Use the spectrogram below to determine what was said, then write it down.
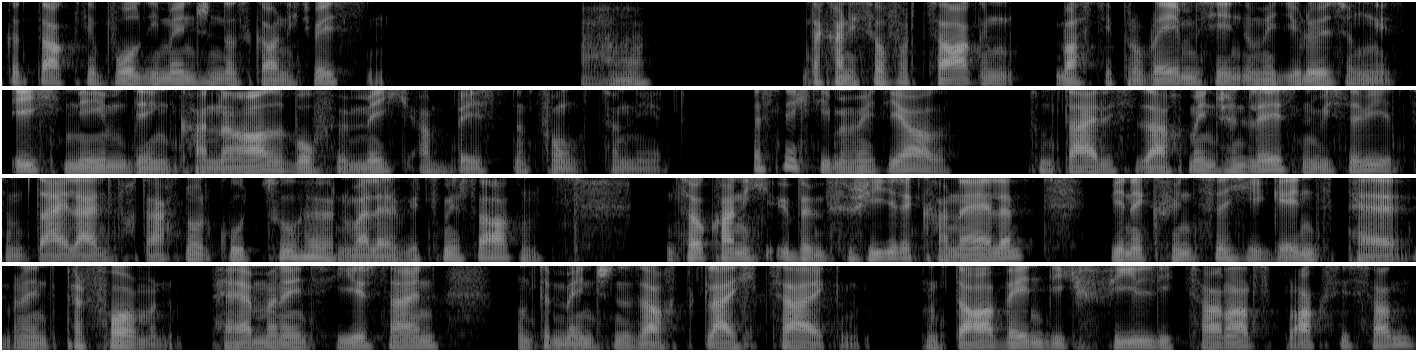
Kontakt, obwohl die Menschen das gar nicht wissen. Aha, da kann ich sofort sagen, was die Probleme sind und wie die Lösung ist. Ich nehme den Kanal, wo für mich am besten funktioniert. Das ist nicht immer medial. Zum Teil ist es auch Menschen lesen, wie sie will. Zum Teil einfach auch nur gut zuhören, weil er wird es mir sagen. Und so kann ich über verschiedene Kanäle wie eine künstliche Intelligenz permanent performen, permanent hier sein und den Menschen das auch gleich zeigen. Und da wende ich viel die Zahnarztpraxis an.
